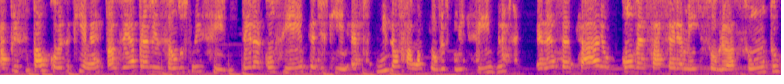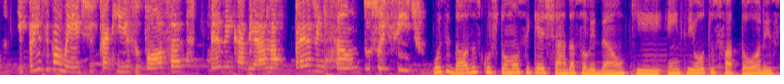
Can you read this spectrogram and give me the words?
a principal coisa que é fazer a prevenção do suicídio. Ter a consciência de que é possível falar sobre o suicídio é necessário conversar seriamente sobre o assunto e principalmente para que isso possa desencadear na prevenção do suicídio. Os idosos costumam se queixar da solidão, que, entre outros fatores,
